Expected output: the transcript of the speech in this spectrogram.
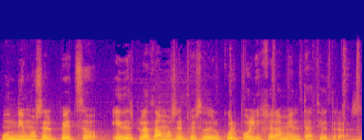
hundimos el pecho y desplazamos el peso del cuerpo ligeramente hacia atrás.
